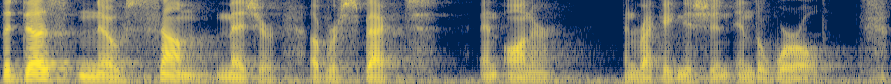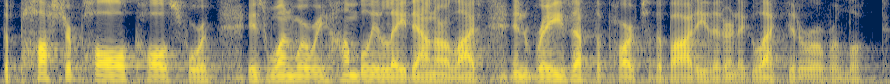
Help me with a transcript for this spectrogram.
that does know some measure of respect and honor and recognition in the world. The posture Paul calls forth is one where we humbly lay down our lives and raise up the parts of the body that are neglected or overlooked,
